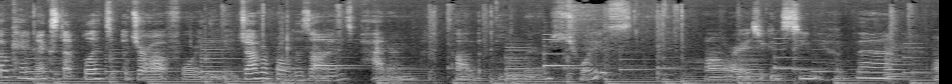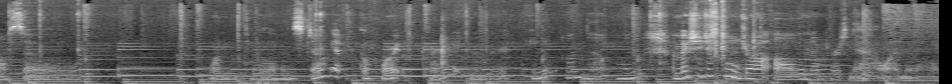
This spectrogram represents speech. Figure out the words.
Okay, next up, let's draw for the JavaPurl Designs pattern of the winner's choice. Alright, as you can see, we have that. Also, 1 through 11 still. Yep, go for it. Alright, number 8 on that one. I'm actually just going to draw all the numbers now, and then I'll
